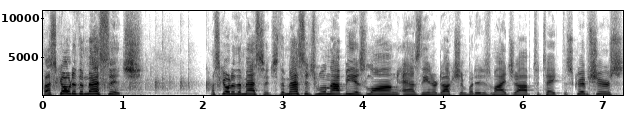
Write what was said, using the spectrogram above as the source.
Let's go to the message. Let's go to the message. The message will not be as long as the introduction, but it is my job to take the scriptures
